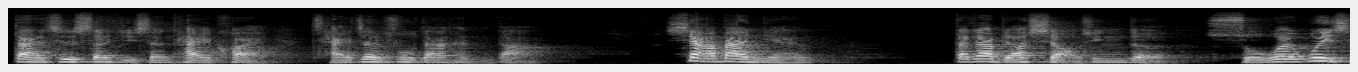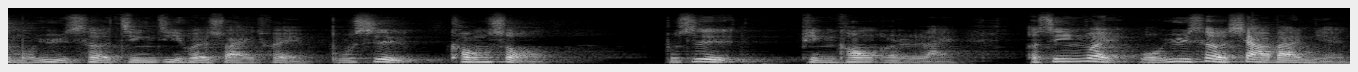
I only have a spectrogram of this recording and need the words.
但是升息升太快，财政负担很大。下半年大家比较小心的，所谓为什么预测经济会衰退，不是空手，不是凭空而来，而是因为我预测下半年，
